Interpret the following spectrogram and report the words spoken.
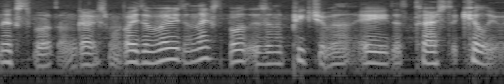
next bot on Garry's Mod. By the way, the next bot is in a picture with an A that tries to kill you.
